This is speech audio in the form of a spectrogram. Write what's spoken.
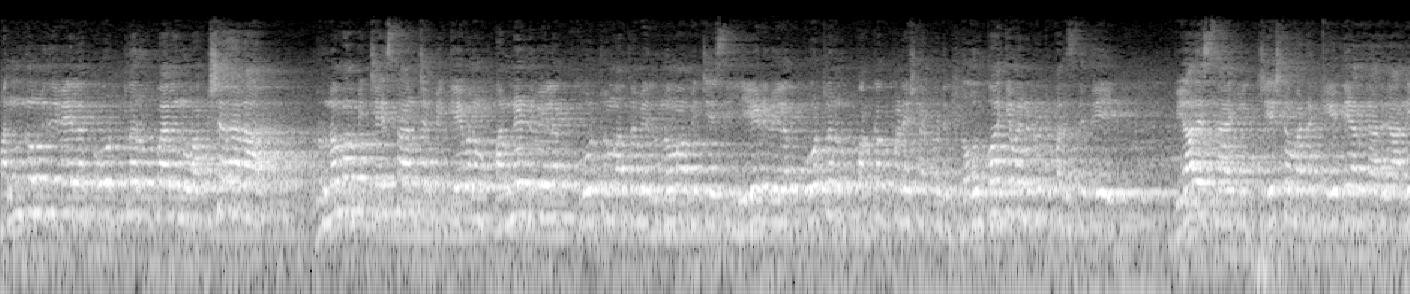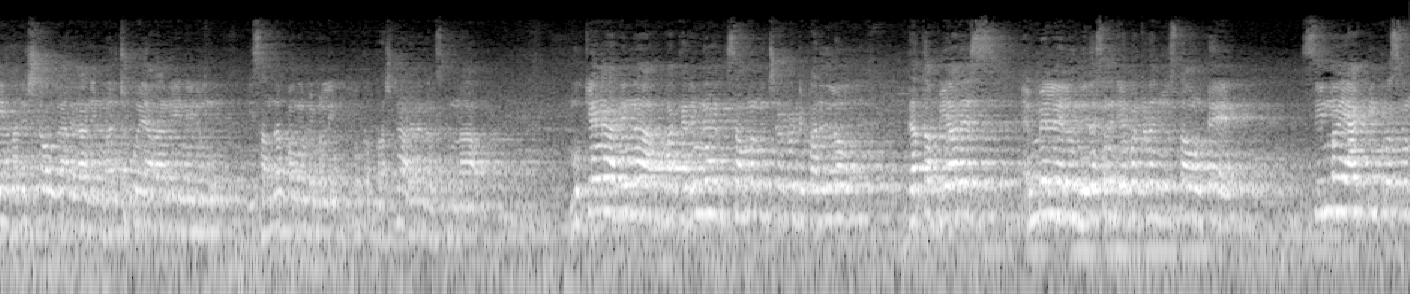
పంతొమ్మిది వేల కోట్ల రూపాయలను అక్షరాల రుణమాఫీ చేస్తా అని చెప్పి కేవలం పన్నెండు వేల కోట్లు మాత్రమే రుణమాఫీ చేసి ఏడు వేల కోట్లను పక్కకు పడేసినటువంటి దౌర్భాగ్యమైనటువంటి పరిస్థితి బీఆర్ఎస్ నాయకులు చేసిన మాట కేటీఆర్ గారు కానీ హరీష్ రావు గారు కానీ మర్చిపోయారని నేను ఈ సందర్భంగా మిమ్మల్ని ఒక ప్రశ్న అడగదలుచుకున్నా. ముఖ్యంగా నిన్న మా కరీంనగర్కి సంబంధించినటువంటి పరిధిలో గత బీఆర్ఎస్ ఎమ్మెల్యేలు నిరసన చేపట్టడం చూస్తూ ఉంటే సినిమా యాక్టింగ్ కోసం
